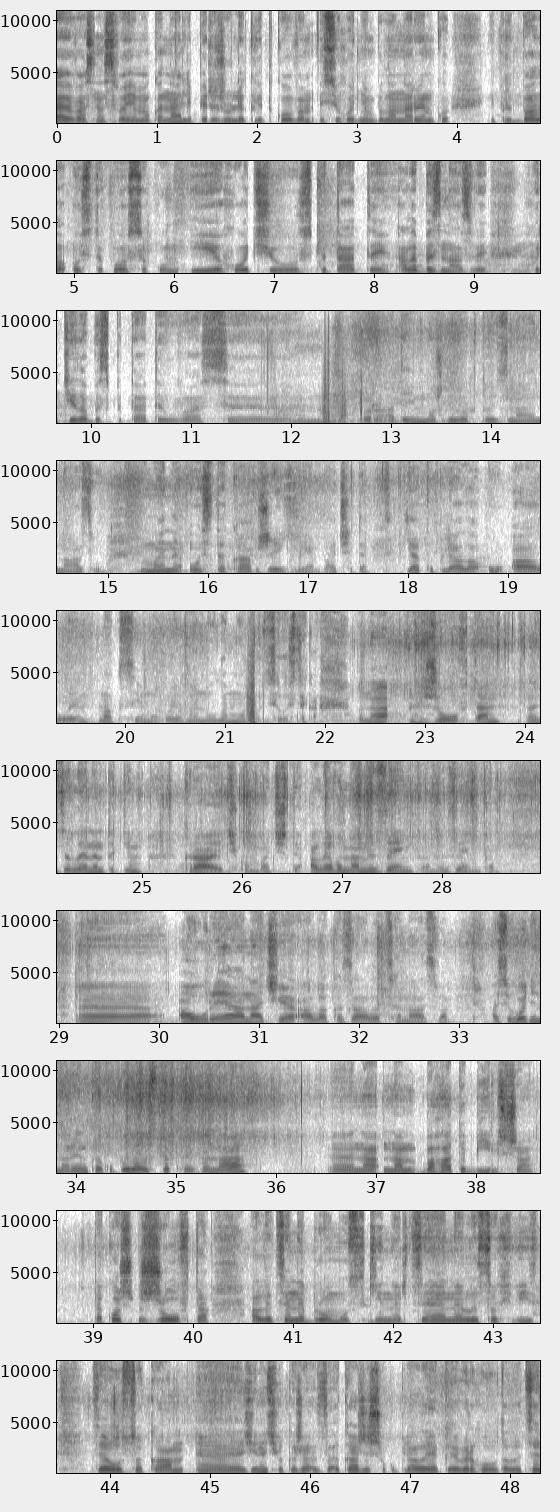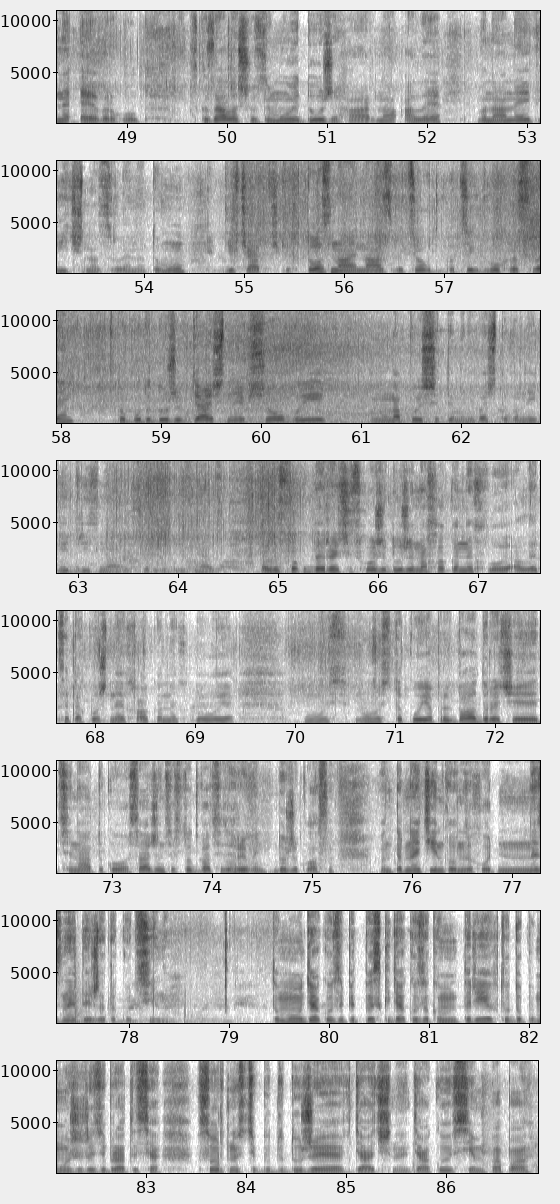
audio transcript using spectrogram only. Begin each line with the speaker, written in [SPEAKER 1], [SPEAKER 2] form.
[SPEAKER 1] Вітаю вас на своєму каналі Пережуля Квіткова. Сьогодні була на ринку і придбала ось таку осаку. І хочу спитати, але без назви. Хотіла би спитати у вас е, поради. Можливо, хтось знає назву. У мене ось така вже є. Бачите? Я купляла у Алли Максимової в минулому році. Ось така. Вона жовта, зеленим таким краєчком. Бачите? Але вона низенька, низенька. Ауреа, наче Алла казала ця назва. А сьогодні на ринку я купила ось таку. Вона е, на, набагато більша, також жовта, але це не бромус скінер, це не лисохвіст, це осока. Е, жіночка каже, каже, що купляла як Evergold, але це не Evergold. Сказала, що зимує дуже гарно, але вона не вічно зелена. Тому, дівчаточки, хто знає назви цих двох рослин, то буду дуже вдячна, якщо ви ну, напишете мені. Бачите, вони відрізняються. відрізняються. Листок, до речі, схожий дуже на хакане хлоя, але це також не хакане хлоя. Ось, ну ось таку я придбала. До речі, ціна такого саджанця 120 гривень. Дуже класно. В інтернеті інколи не знайдеш за таку ціну. Тому дякую за підписки, дякую за коментарі. Хто допоможе розібратися в сортності, буду дуже вдячна. Дякую всім, па-па.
